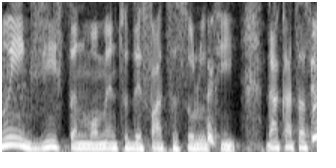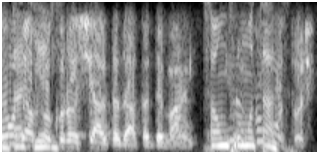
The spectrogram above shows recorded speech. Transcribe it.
Nu există în momentul de față soluții. Dacă ați De unde ascultat au ieri... făcut rost și altă dată de bani? S-au împrumutat. Din împrumuturi.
